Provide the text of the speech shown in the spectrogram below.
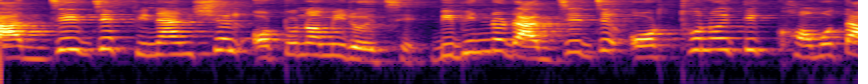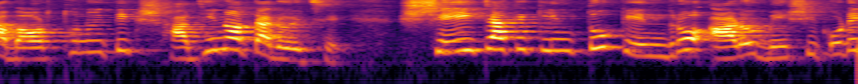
রাজ্যের যে ফিনান্সিয়াল অটোনমি রয়েছে, বিভিন্ন রাজ্যের যে অর্থনৈতিক ক্ষমতা বা অর্থনৈতিক স্বাধীনতা রয়েছে, সেইটাকে কিন্তু কেন্দ্র আরও বেশি করে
